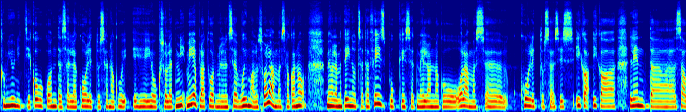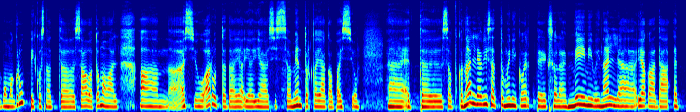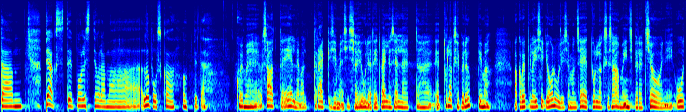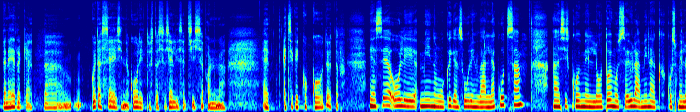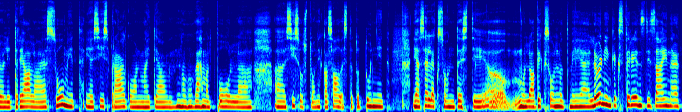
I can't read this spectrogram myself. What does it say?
community, kogukonda selle koolituse nagu jooksul, et meie platvormil on see võimalus olemas, aga no me oleme teinud seda Facebookis, et meil on nagu olemas koolituse, siis iga, iga lend saab oma gruppi, kus nad saavad omavahel asju arutada ja, ja, ja siis mentor ka jagab asju. Et saab ka nalja visata mõnikord, eks ole, meemi või nalja jagada, et peaks tõepoolest olema lõbus ka õppida. Kui me saate eelnevalt rääkisime, siis sa, Julia, tõid välja selle, et, et tullakse küll õppima, aga võib-olla isegi olulisem on see, et tullakse saama inspiratsiooni, uut energiat, kuidas see sinna koolitustesse selliselt sisse panna, et, et see kõik kokku töötab. Ja see oli minu kõige suurim väljakutse, äh, siis kui meil toimus see üleminek, kus meil olid reaalajas Zoom'id ja siis praegu on, ma ei tea, noh, vähemalt pool äh, sisust on ikka salvestatud tunnid. ja selleks on tõesti äh, mul abiks olnud meie learning experience designer,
